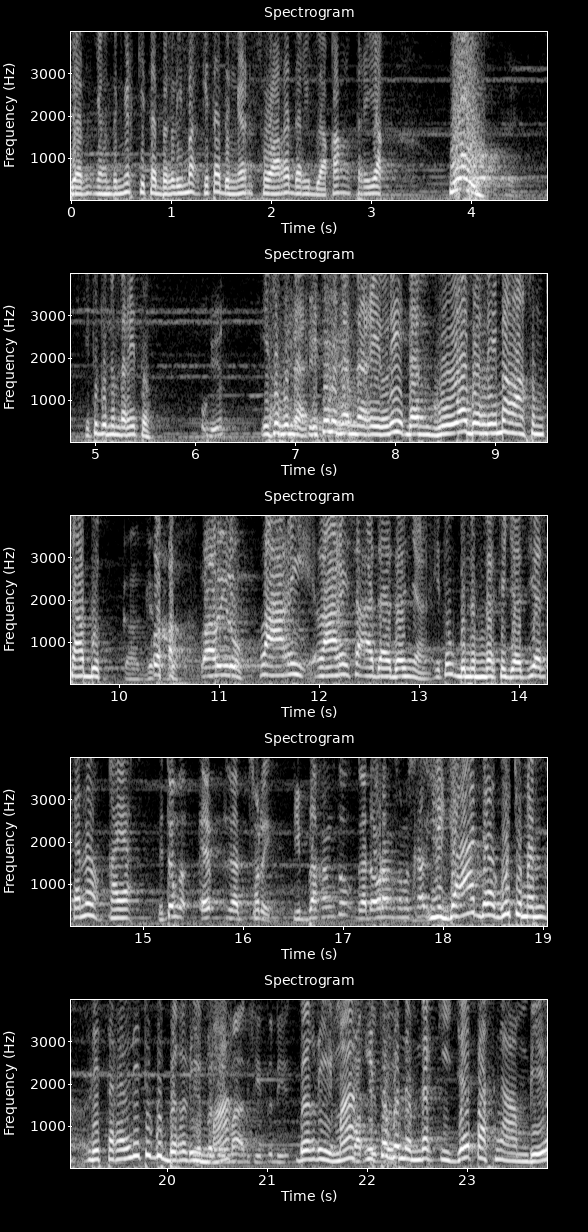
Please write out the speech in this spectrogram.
dan yang dengar kita berlima kita dengar suara dari belakang teriak, wow, itu benar itu, Oh iya. Itu benar, itu benar really dan gua berlima langsung cabut, Kaget gua. Wah, lari dong. lari, lari seada-adanya, itu benar-benar kejadian karena kayak Itu enggak eh enggak, sorry, di belakang tuh enggak ada orang sama sekali. ya gak ada, gue cuman literally tuh gue berlima, berlima di situ di berlima spot itu bener-bener kijai pas ngambil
